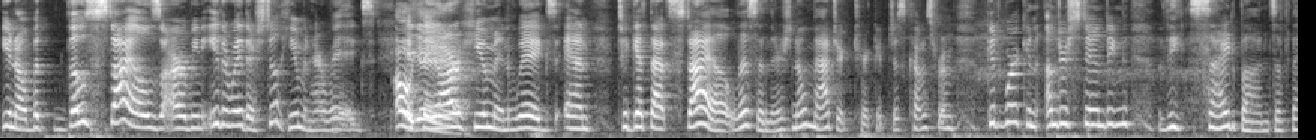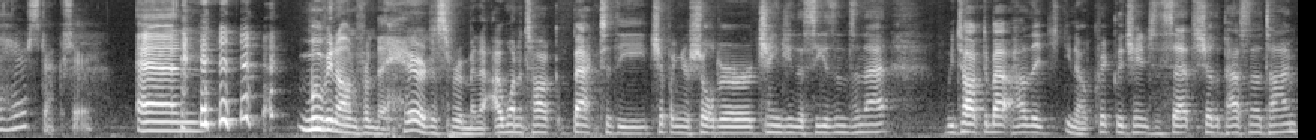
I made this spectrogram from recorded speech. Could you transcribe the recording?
you know, but those styles are. I mean, either way, they're still human hair wigs. Oh, if yeah, they yeah, are yeah. human wigs, and to get that style, listen, there's no magic trick. It just comes from good work and understanding the side bonds of the hair structure. And moving on from the hair just for a minute, I want to talk back to the chip on your shoulder, changing the seasons and that. We talked about how they, you know, quickly change the set to show the passing of time.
